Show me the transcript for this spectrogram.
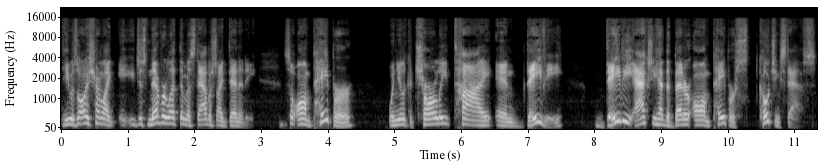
he was always trying to like He just never let them establish an identity. So on paper, when you look at Charlie, Ty, and Davie, Davie actually had the better on paper coaching staffs.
